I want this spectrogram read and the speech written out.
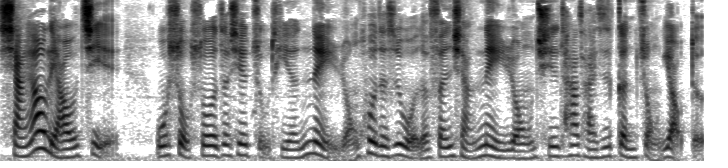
想要了解我所说的这些主题的内容，或者是我的分享内容，其实它才是更重要的。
